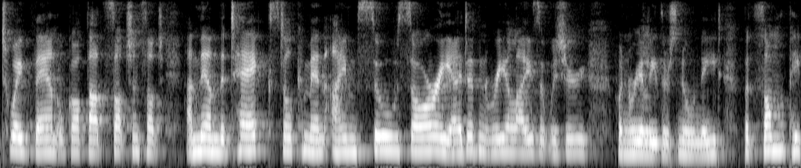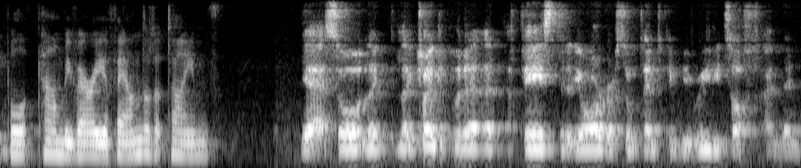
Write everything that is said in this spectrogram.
twig then, oh God, that's such and such. And then the text will come in, I'm so sorry, I didn't realise it was you, when really there's no need. But some people can be very offended at times. Yeah, so like like trying to put a, a face to the order sometimes can be really tough, and then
